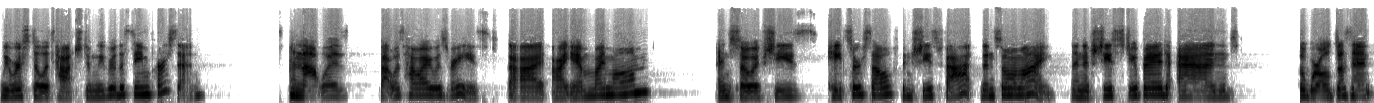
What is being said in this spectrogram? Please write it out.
we were still attached and we were the same person. And that was that was how I was raised. That I am my mom. And so if she's hates herself and she's fat, then so am I. And if she's stupid and the world doesn't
